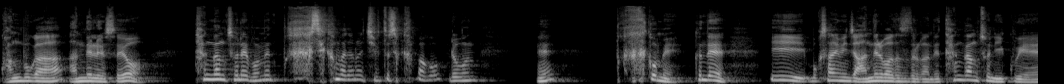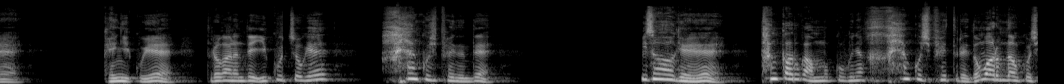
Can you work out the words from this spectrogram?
광부가 안내를 했어요. 탄강촌에 보면 다 새카마잖아요. 집도 새카마고 여러분, 예? 다 검해. 근데 이 목사님이 이제 안내를 받아서 들어가는데 탄강촌 입구에 갱 입구에 들어가는데 입구 쪽에 하얀 꽃이 펴 있는데 이상하게 탄가루가 안 먹고 그냥 하얀 꽃이 펴 있더래. 너무 아름다운 꽃이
